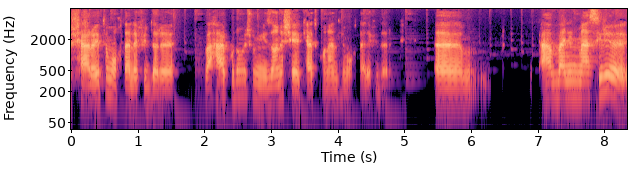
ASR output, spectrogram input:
شرایط مختلفی داره و هر کدومشون میزان شرکت کننده مختلفی داره. اولین مسیر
